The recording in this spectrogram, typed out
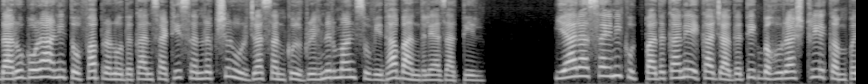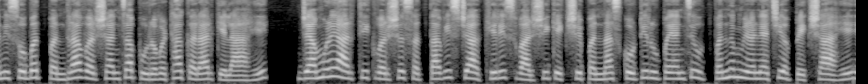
दारुगोळा आणि तोफा प्रणोदकांसाठी संरक्षण ऊर्जा संकुल गृहनिर्माण सुविधा बांधल्या जातील. या रासायनिक उत्पादकाने एका जागतिक बहुराष्ट्रीय कंपनीसोबत पंधरा वर्षांचा पुरवठा करार केला आहे ज्यामुळे आर्थिक वर्ष सत्तावीसच्या अखेरीस वार्षिक एकशे पन्नास कोटी रुपयांचे उत्पन्न मिळण्याची अपेक्षा आहे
